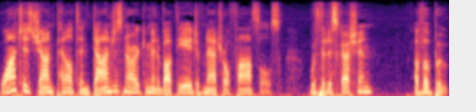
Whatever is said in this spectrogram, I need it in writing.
Watch as John Pendleton dodges an argument about the age of natural fossils with the discussion of a boot.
